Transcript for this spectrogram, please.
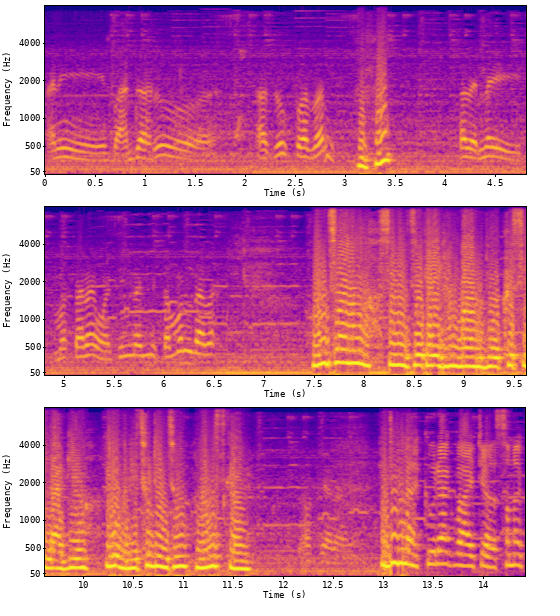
अनि भान्जाहरू अशोक उहुँ। तपाईँहरूलाई म साना भन्छु सम्म दादा हुन्छ सङ्गीतजी कार्यक्रममा आउनुभयो खुसी लाग्यो। अहिले भने छुट्टिन्छौँ। नमस्कार। नमस्कार। बेला कोराकबाट सनक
